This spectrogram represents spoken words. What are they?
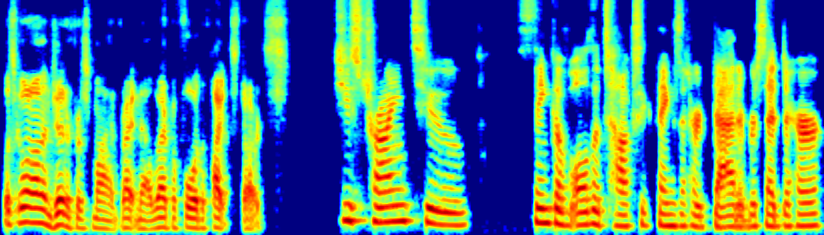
what's going on in Jennifer's mind right now, right before the fight starts? She's trying to think of all the toxic things that her dad ever said to her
